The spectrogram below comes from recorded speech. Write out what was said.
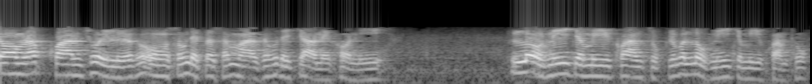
ยอมรับความช่วยเหลือพระองค์สมเด็จพระสัมมาสัมพุทธเจ้าในข้อนี้ โลกนี้จะมีความสุขหรือว่าโลกนี้จะมีความทุกข์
